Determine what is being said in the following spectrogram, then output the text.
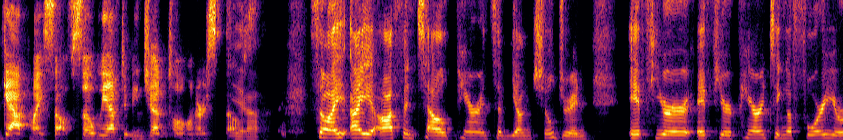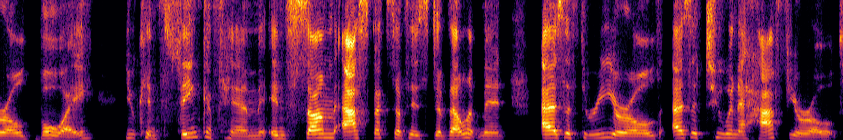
gap myself. So we have to be Mhm. gentle on ourselves. Yeah. So I, I often tell parents of young children, if you're if you're parenting a four-year-old boy, you can think of him in some aspects of his development as a three-year-old, as a two and a half year old.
